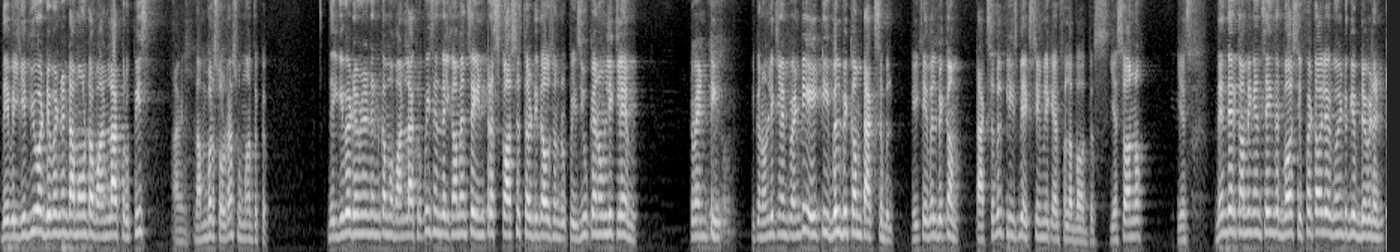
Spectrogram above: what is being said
They will give you a dividend amount of 1 lakh rupees. I mean, number solran summa. They'll give you a dividend income of 1 lakh rupees and they'll come and say interest cost is 30,000 rupees. You can only claim 20. You can only claim 20. 80 will become taxable. 80 will become taxable. Please be extremely careful about this. Yes or no? Yes. Then they're coming and saying that boss, if at all you're going to give dividend,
